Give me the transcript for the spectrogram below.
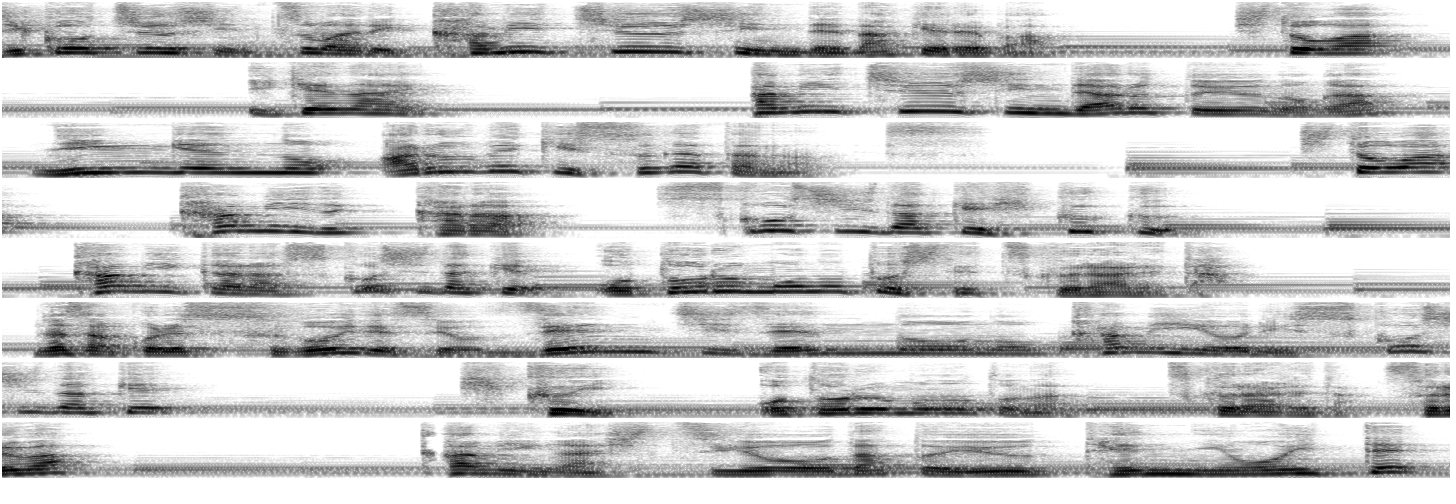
自己中心、つまり神中心でなければ人はいけない。神中心であるというのが人間のあるべき姿なんです。人は神から少しだけ低く、神から少しだけ劣るものとして作られた。皆さんこれすごいですよ。全知全能の神より少しだけ低い、劣るものとな作られた。それは神が必要だという点において、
